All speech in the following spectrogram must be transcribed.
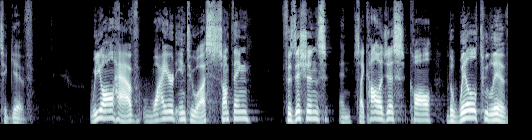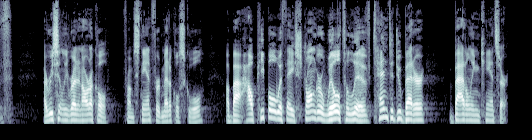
to give. We all have wired into us something physicians and psychologists call the will to live. I recently read an article from Stanford Medical School about how people with a stronger will to live tend to do better battling cancer.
